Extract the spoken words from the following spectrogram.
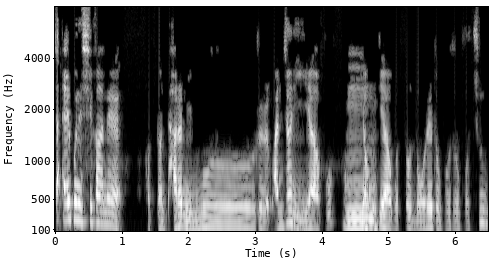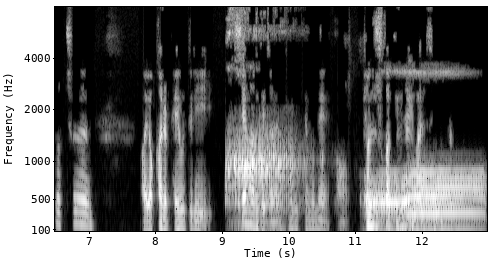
짧은 시간에 어떤 다른 인물을 완전히 이해하고 음. 연기하고 또 노래도 부르고 춤도 추는 어, 역할을 배우들이 수행하게 되잖아요. 그렇기 때문에 어, 변수가 굉장히 많습니다. 어,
